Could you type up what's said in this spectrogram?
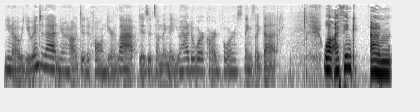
you know you into that. You know how did it fall into your lap? Is it something that you had to work hard for? Things like that. Well, I think. Um,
